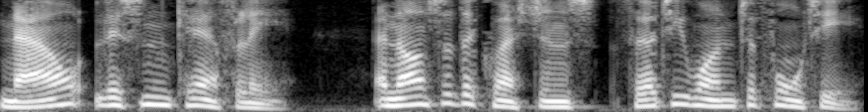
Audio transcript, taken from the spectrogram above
Now listen carefully and answer the questions 31 to 40.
